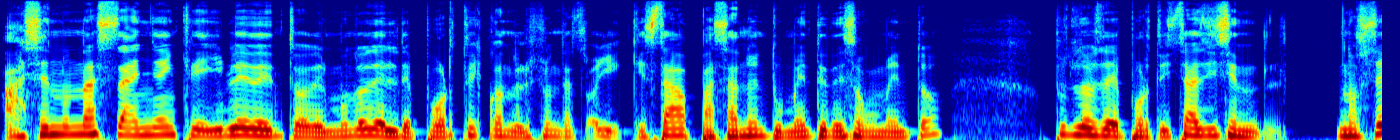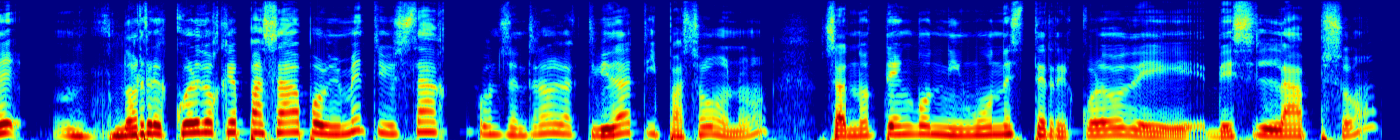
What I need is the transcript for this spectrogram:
hacen una hazaña increíble dentro del mundo del deporte cuando les preguntas, oye, ¿qué estaba pasando en tu mente en ese momento? Pues los deportistas dicen, no sé, no recuerdo qué pasaba por mi mente, yo estaba concentrado en la actividad y pasó, ¿no? O sea, no tengo ningún este recuerdo de, de ese lapso,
